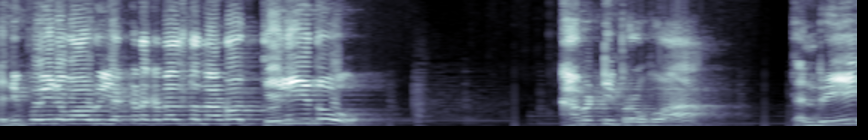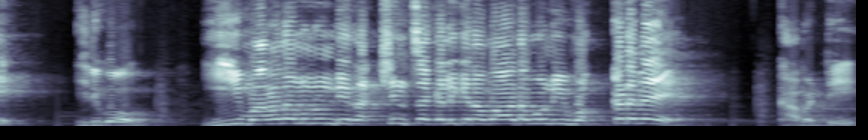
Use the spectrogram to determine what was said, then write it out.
చనిపోయిన వాడు ఎక్కడికి వెళ్తున్నాడో తెలియదు కాబట్టి ప్రభువా తండ్రి ఇదిగో ఈ మరణము నుండి రక్షించగలిగిన వాడవు నీ ఒక్కడవే. కాబట్టి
